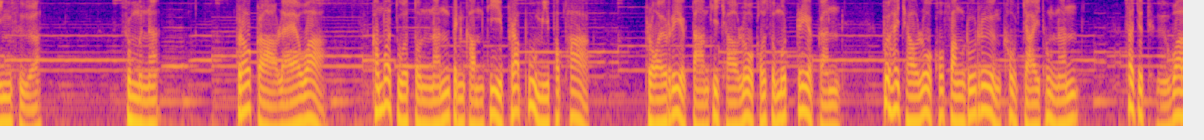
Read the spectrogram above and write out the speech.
ยิงเสือ สุมาณะเพราะกล่าวแล้วว่าคำว่าตัวตนนั้นเป็นคำที่พระผู้มีพระภาค พลอยเรียกตามที่ชาวโลกเขาสมมติเรียกกัน เพื่อให้ชาวโลกเขาฟังรู้เรื่องเข้าใจเท่านั้น ถ้าจะถือว่า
